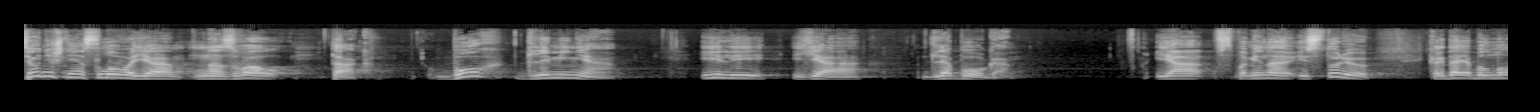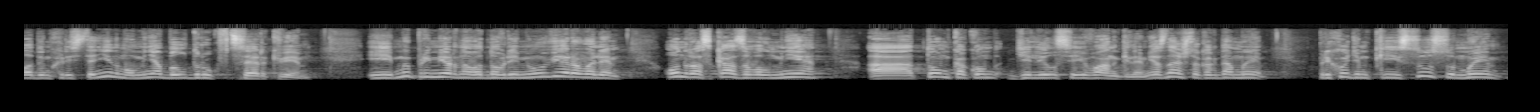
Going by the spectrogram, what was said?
Сегодняшнее слово я назвал так. Бог для меня или я для Бога. Я вспоминаю историю, когда я был молодым христианином, у меня был друг в церкви. И мы примерно в одно время уверовали. Он рассказывал мне о том, как он делился Евангелием. Я знаю, что когда мы приходим к Иисусу, мы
